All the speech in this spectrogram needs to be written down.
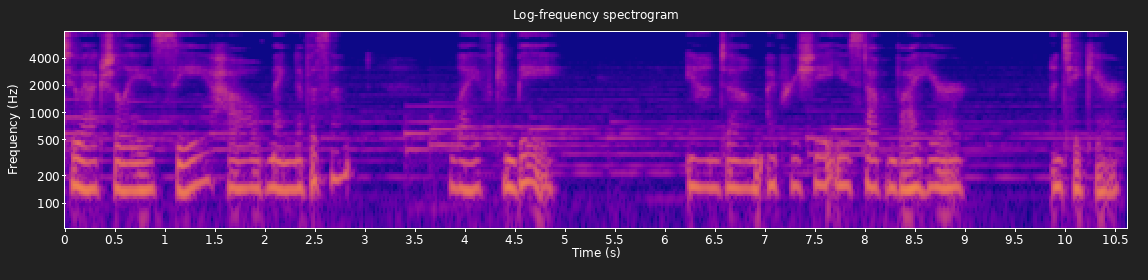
to actually see how magnificent life can be. And um, I appreciate you stopping by here and take care.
